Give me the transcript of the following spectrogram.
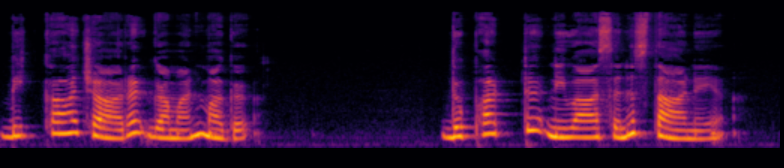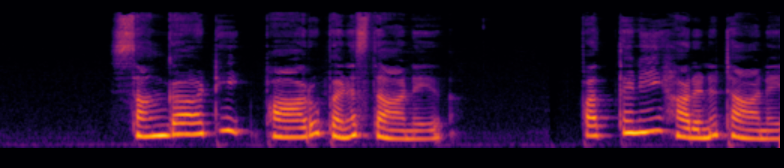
බික්කාචාර ගමන් මග. දුපට්ට නිවාසන ස්ථානය. සංගාටි පාරුපන ස්ථානය. පත්තනී හරණ ඨානය.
